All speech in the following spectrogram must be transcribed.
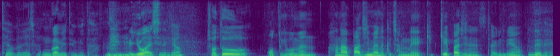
같아요 그게 저는. 공감이 됩니다. 그리고 요한 씨는요? 저도 어떻게 보면 하나 빠지면 그 장르에 깊게 빠지는 스타일인데요. 네네.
